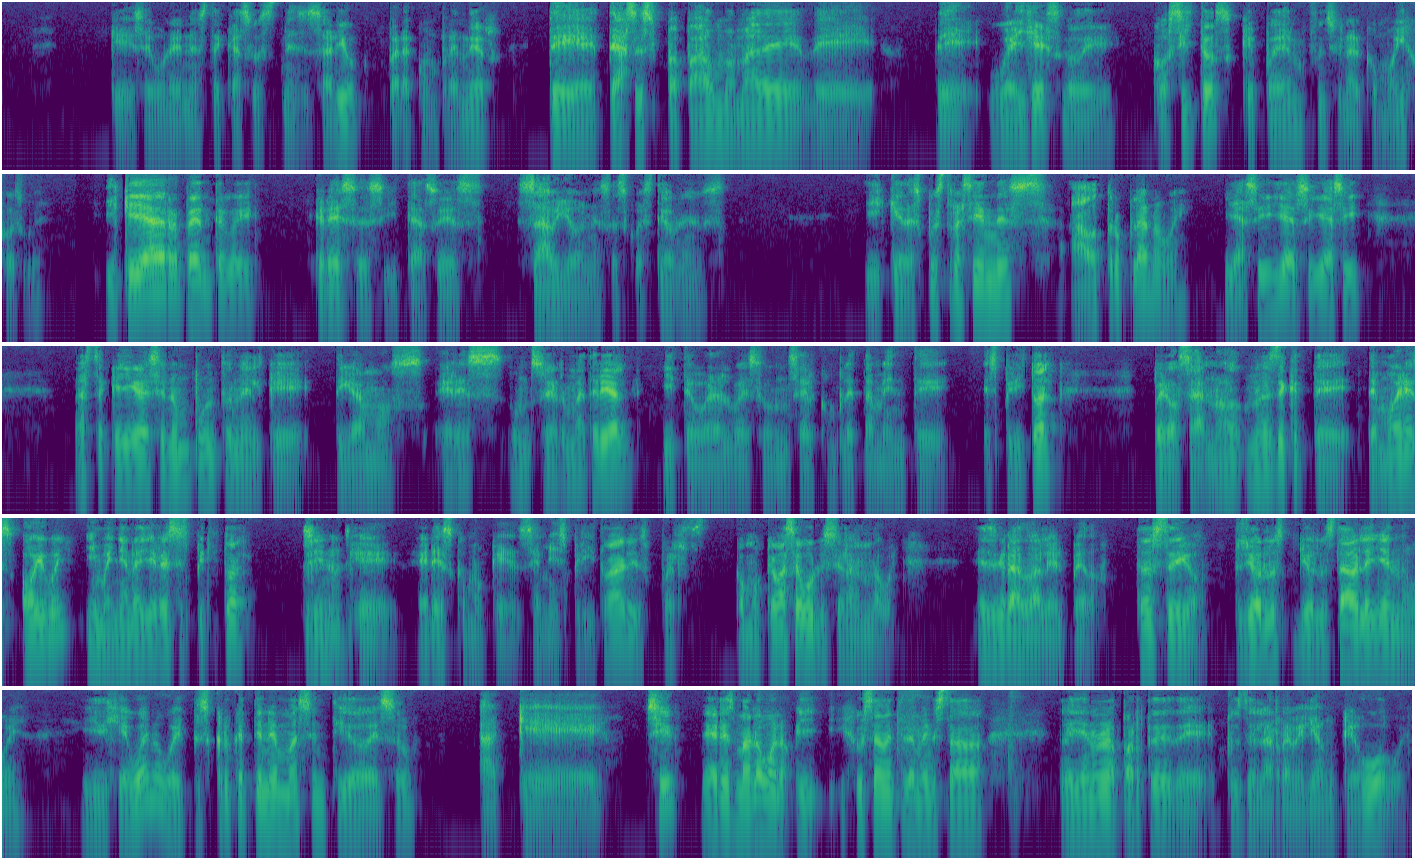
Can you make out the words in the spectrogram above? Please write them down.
que según en este caso es necesario para comprender, te, te haces papá o mamá de, de, de güeyes o de cositos que pueden funcionar como hijos, güey. Y que ya de repente, güey, creces y te haces sabio en esas cuestiones. Y que después trasciendes a otro plano, güey. Y así, y así, y así. Hasta que llegas en un punto en el que, digamos, eres un ser material y te vuelves un ser completamente espiritual. Pero, o sea, no, no es de que te, te mueres hoy, güey, y mañana ya eres espiritual, sino que eres como que semi-espiritual y después como que vas evolucionando, güey. Es gradual el pedo. Entonces te digo, pues yo lo, yo lo estaba leyendo, güey, y dije, bueno, güey, pues creo que tiene más sentido eso a que, sí, eres malo, bueno, y, y justamente también estaba leyendo la parte de, de, pues, de la rebelión que hubo, güey,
